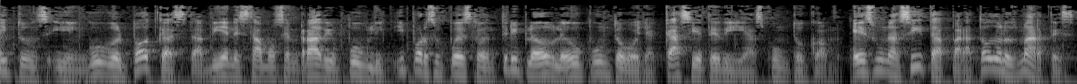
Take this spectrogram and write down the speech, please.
iTunes y en Google Podcast. También estamos en radio Radio Public y por supuesto en www.boyacá7días.com. Es una cita para todos los martes.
